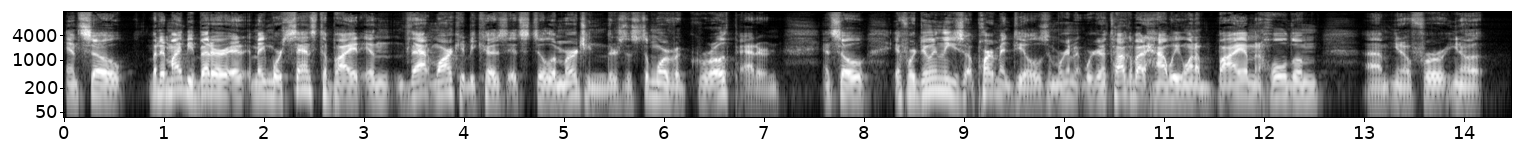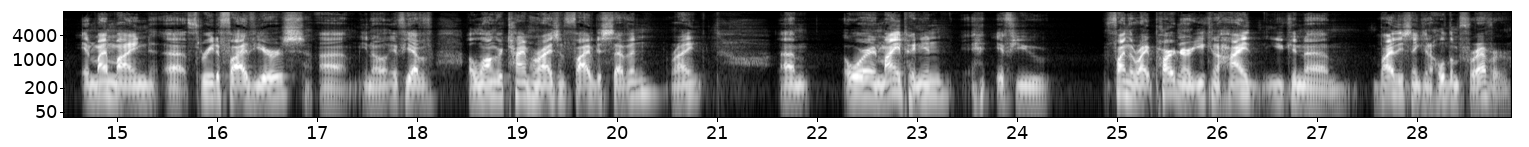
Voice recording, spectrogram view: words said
and so. But it might be better. It make more sense to buy it in that market because it's still emerging. There's still more of a growth pattern, and so if we're doing these apartment deals, and we're gonna we're gonna talk about how we want to buy them and hold them, um, you know, for you know, in my mind, uh, three to five years. Uh, you know, if you have a longer time horizon, five to seven, right? Um, or in my opinion, if you find the right partner, you can hide, you can um, buy these things and hold them forever,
